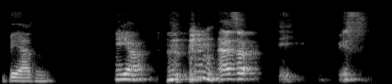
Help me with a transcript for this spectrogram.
werden? Ja, also es,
